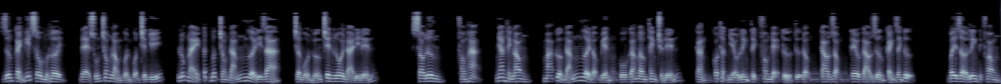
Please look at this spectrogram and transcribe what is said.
dương cảnh hít sâu một hơi, đè xuống trong lòng quần quận chiến ý lúc này cất bước trong đám người đi ra, chờ một hướng trên lôi đài đi đến. Sau lưng phong hạ, nhan thành long, mã cường đám người động viên cố gắng âm thanh truyền đến, càng có thật nhiều linh tịch phong đệ tử tự động cao giọng kêu gào dương cảnh danh tự. Bây giờ linh tịch phong,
